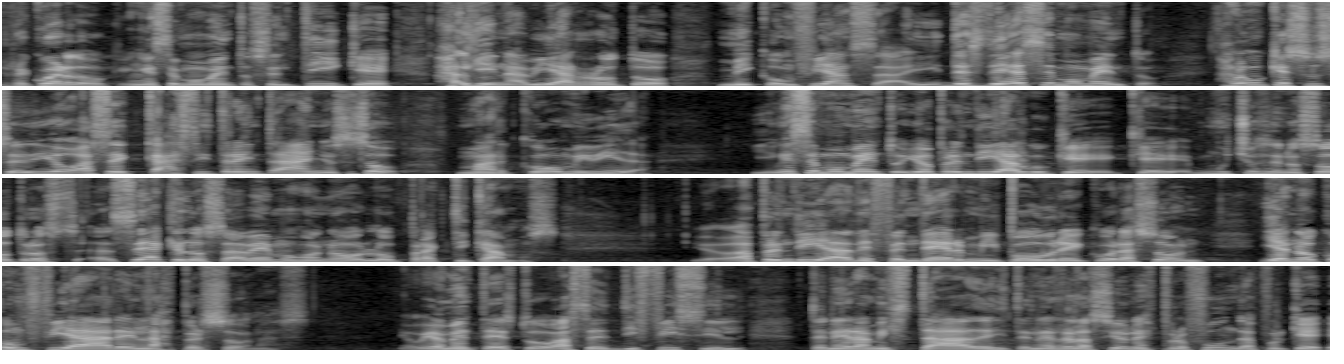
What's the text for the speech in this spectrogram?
Recuerdo que en ese momento sentí que alguien había roto mi confianza y desde ese momento, algo que sucedió hace casi 30 años, eso marcó mi vida. Y en ese momento yo aprendí algo que, que muchos de nosotros, sea que lo sabemos o no, lo practicamos. Yo aprendí a defender mi pobre corazón y a no confiar en las personas. Y obviamente esto hace difícil tener amistades y tener relaciones profundas, porque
